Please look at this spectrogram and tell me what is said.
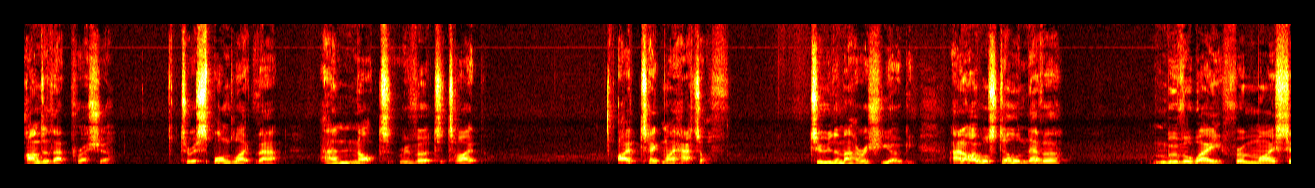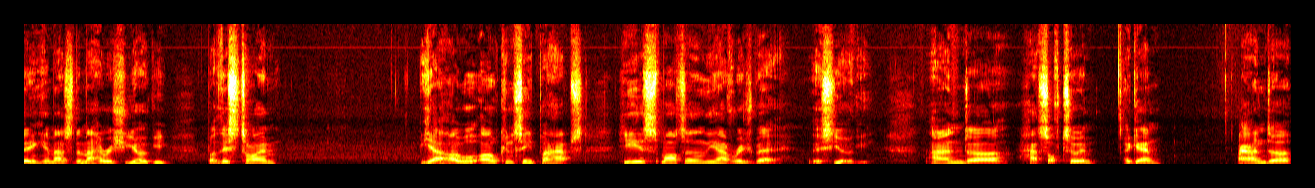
under that pressure, to respond like that and not revert to type, I'd take my hat off to the Maharishi Yogi. And I will still never move away from my seeing him as the Maharishi Yogi but this time, yeah, I will. I'll concede perhaps he is smarter than the average bear. This yogi, and uh, hats off to him again. And uh,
